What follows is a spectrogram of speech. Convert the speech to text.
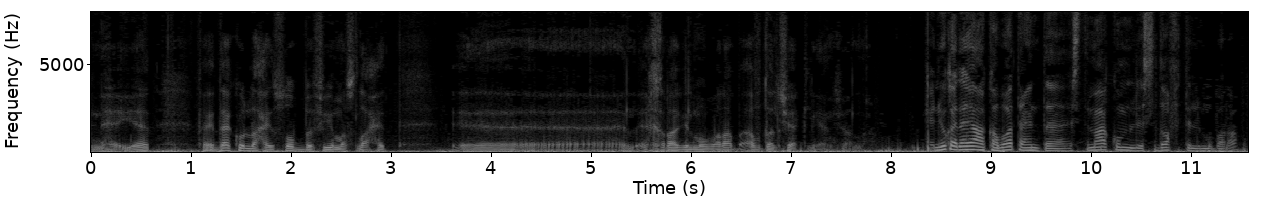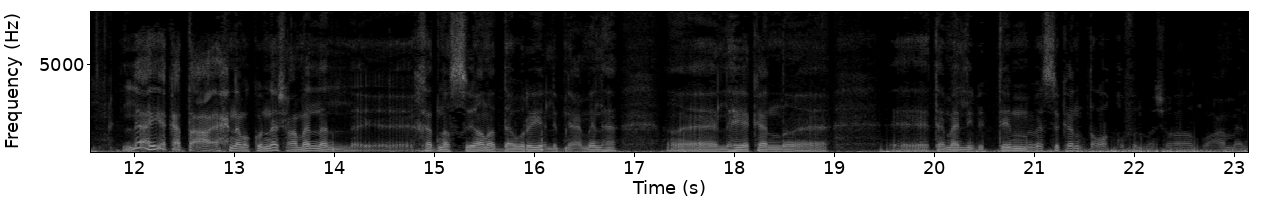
النهائيات فده كله هيصب في مصلحة آه، إخراج المباراة بأفضل شكل يعني إن شاء الله كان يوجد أي عقبات عند استماعكم لاستضافة المباراة؟ لا هي كانت إحنا ما كناش عملنا خدنا الصيانة الدورية اللي بنعملها آه، اللي هي كان آه، تملي بتتم بس كان توقف النشاط وعمل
